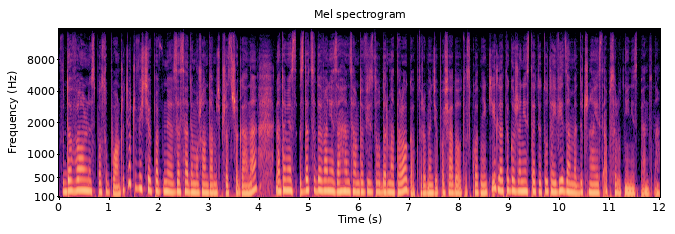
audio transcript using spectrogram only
w dowolny sposób łączyć włączyć. Oczywiście pewne zasady muszą tam być przestrzegane, natomiast zdecydowanie zachęcam do wizyty u dermatologa, który będzie posiadał te składniki, dlatego że niestety tutaj wiedza medyczna jest absolutnie niezbędna.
